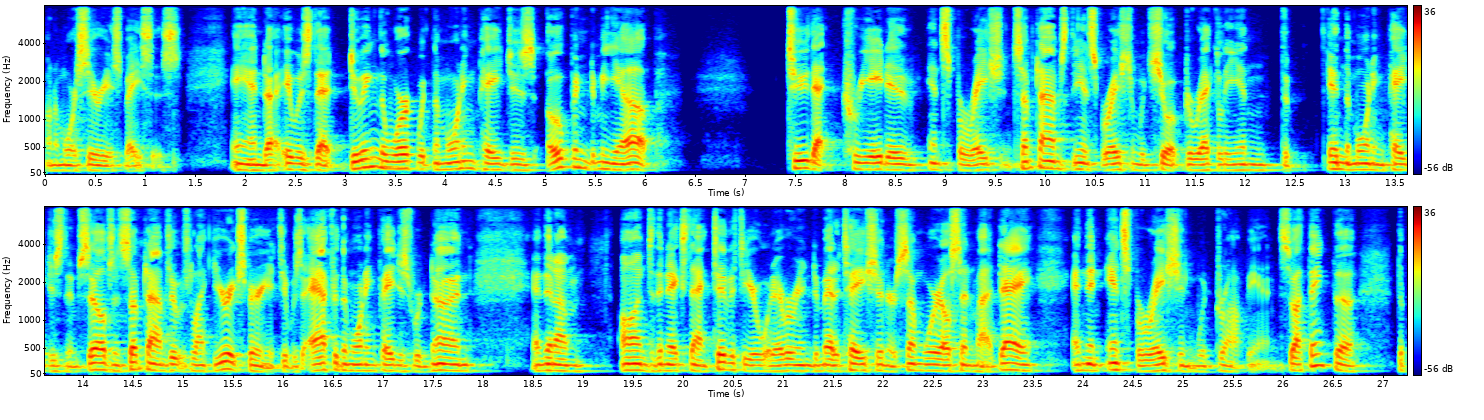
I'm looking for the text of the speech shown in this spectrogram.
on a more serious basis. And uh, it was that doing the work with the morning pages opened me up to that creative inspiration. Sometimes the inspiration would show up directly in the in the morning pages themselves, and sometimes it was like your experience. It was after the morning pages were done, and then I'm on to the next activity or whatever into meditation or somewhere else in my day, and then inspiration would drop in. So I think the the,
